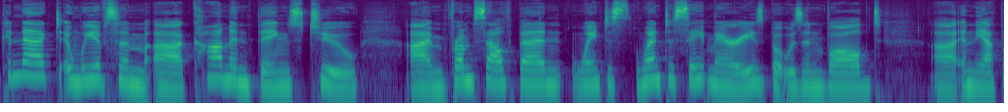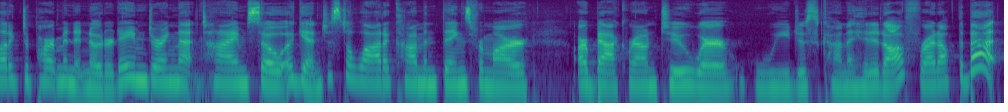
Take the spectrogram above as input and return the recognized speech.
connect. And we have some uh, common things too. I'm from South Bend, went to, went to St. Mary's, but was involved uh, in the athletic department at Notre Dame during that time. So again, just a lot of common things from our our background too, where we just kind of hit it off right off the bat.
